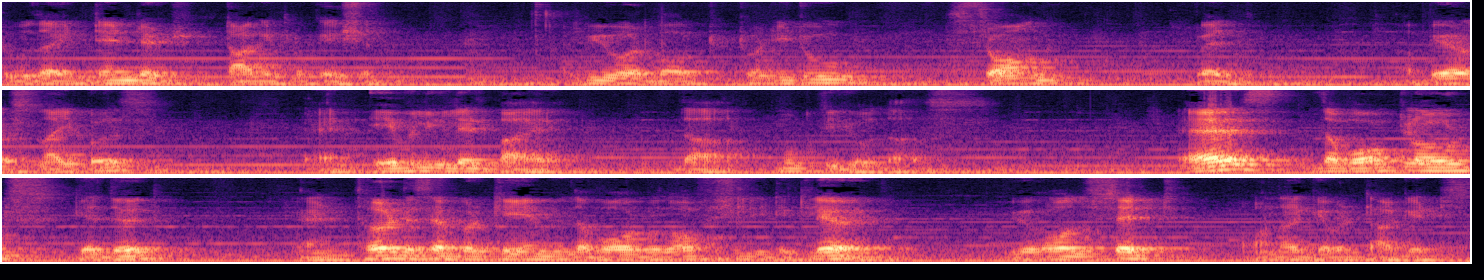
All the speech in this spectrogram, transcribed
to the intended target location. We were about 22 strong with a pair of snipers and ably led by the Mukti Yodhas. As the war clouds gathered and 3rd December came and the war was officially declared, we were all set on our given targets.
